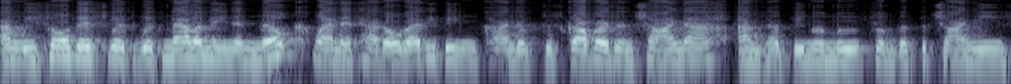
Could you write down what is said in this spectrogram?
And we saw this with, with melamine in milk when it had already been kind of discovered in China and had been removed from the, the Chinese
